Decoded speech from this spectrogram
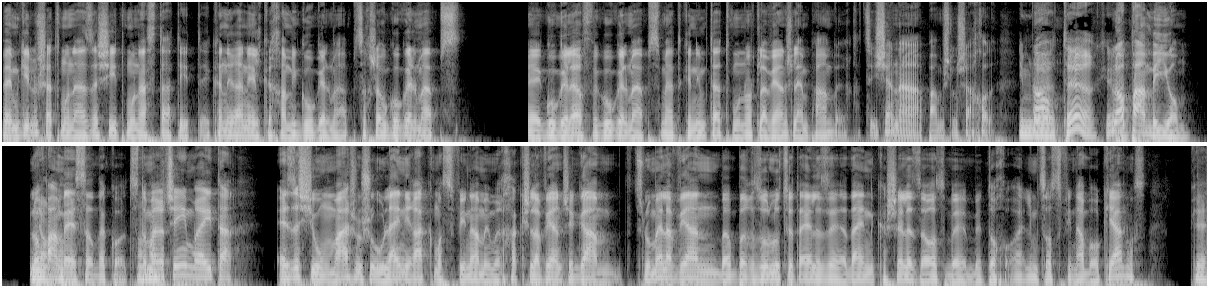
והם גילו שהתמונה הזו, שהיא תמונה סטטית, כנראה נלקחה מגוגל מפס. עכשיו גוגל מפס גוגל ארף וגוגל מפס מעדכנים את התמונות לוויין שלהם פעם בחצי שנה, פעם בשלושה חודשים. אם לא. לא יותר, כן. לא פעם ביום, לא לא, פעם לא. בעשר דקות. זאת ממש. אומרת שאם ראית איזשהו משהו שאולי נראה כמו ספינה ממרחק של לוויין, שגם תצלומי לוויין ברזולוציות האלה זה עדיין קשה לזהות בתוך, למצוא ספינה באוקיינוס, כן.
